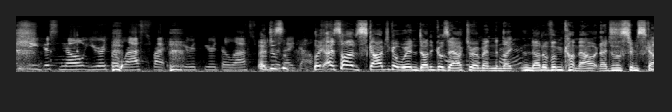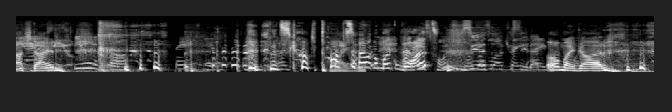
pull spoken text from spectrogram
see, just know you're the last fight. You're you're the last I one just that I doubt. like I saw Scotch go in, Dunn goes oh, after him, and like none of them come out, and I just assumed Scotch Yes, died. Beautiful. Thank you. and then Scotch oh pops Like, out. I'm like, what? See, I'd love to see that. Oh my god. Button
